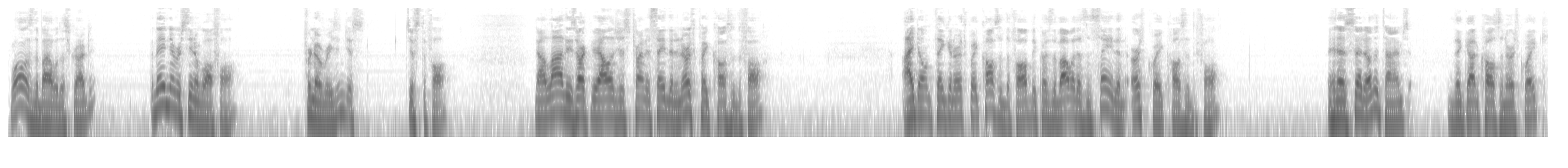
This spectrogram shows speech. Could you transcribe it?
wall as the Bible described it. But they'd never seen a wall fall. For no reason, just, just to fall. Now a lot of these archaeologists trying to say that an earthquake causes the fall. I don't think an earthquake causes the fall because the Bible doesn't say that an earthquake causes the fall. It has said other times that God caused an earthquake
